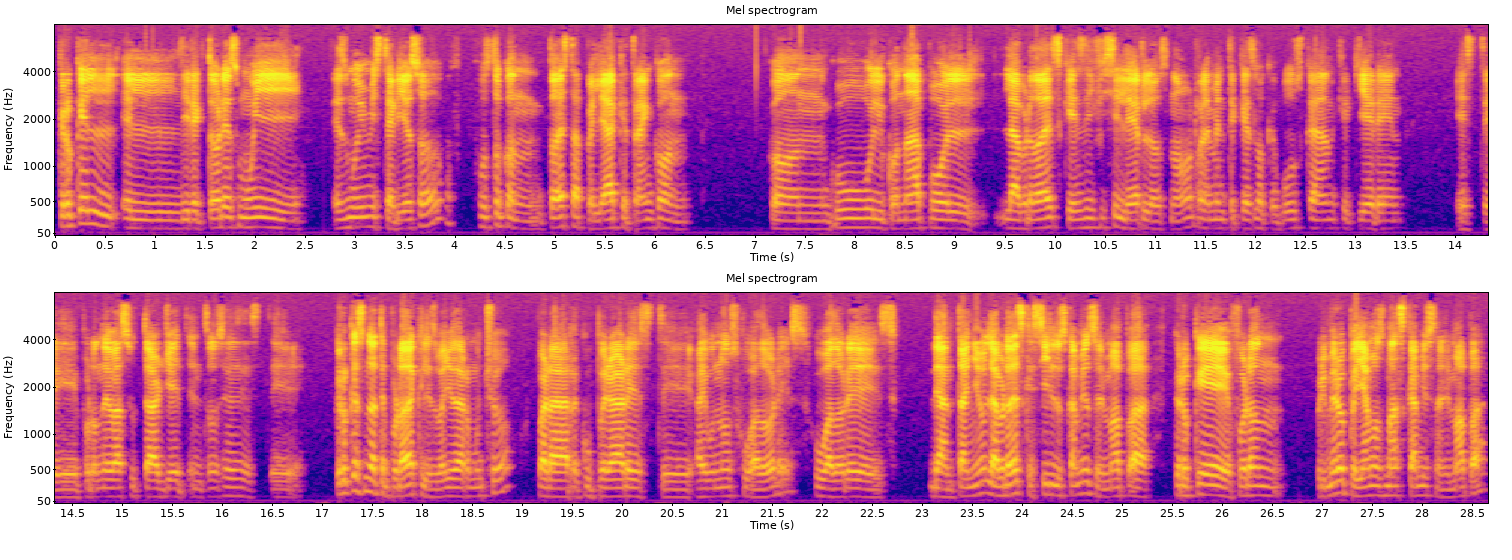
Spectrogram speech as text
creo que el, el director es muy, es muy misterioso, justo con toda esta pelea que traen con, con Google, con Apple, la verdad es que es difícil leerlos, ¿no? Realmente qué es lo que buscan, qué quieren, este, por dónde va su target. Entonces, este, creo que es una temporada que les va a ayudar mucho para recuperar este algunos jugadores, jugadores de antaño. La verdad es que sí, los cambios del mapa creo que fueron primero pillamos más cambios en el mapa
